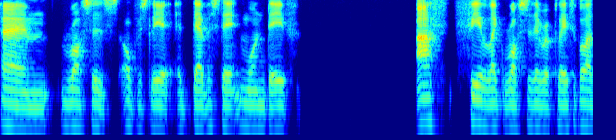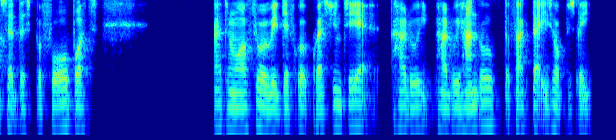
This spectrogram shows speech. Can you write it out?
Um, Ross is obviously a, a devastating one, Dave. I feel like Ross is irreplaceable. I've said this before, but I don't know. I'll throw a really difficult question to you. How do we how do we handle the fact that he's obviously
